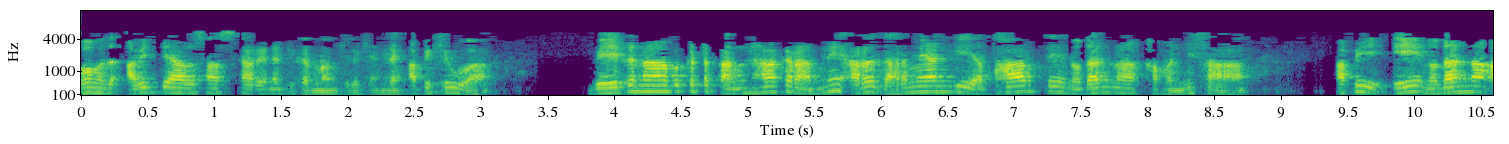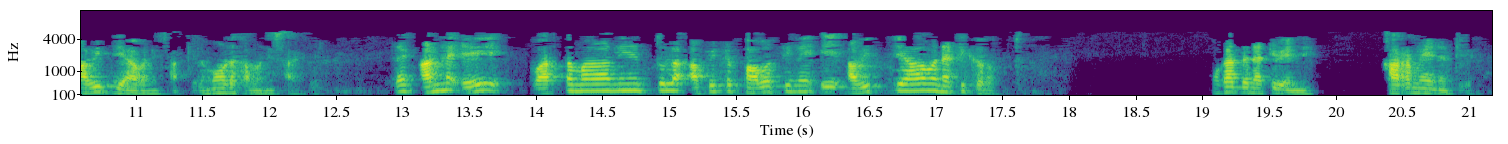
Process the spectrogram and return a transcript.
කොහොමද අවිද්‍යාව සංස්කාරය නැති කරනවා කියලා කියන්නේ? දැන් අපි කිව්වා වේදනාවකට තණ්හා කරන්නේ අර ධර්මයන්ගේ යථාර්ථය නොදන්නාකම නිසා අපි ඒ නොදන්නා අවිද්‍යාව නිසා කියලා මෝඩකම නිසා කියලා. දැන් අන්න ඒ වර්තමානයේ තුල අපිට පවතින ඒ අවිද්‍යාව නැති කරොත් මොකද්ද නැති වෙන්නේ? කර්මය නැති වෙනවා.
